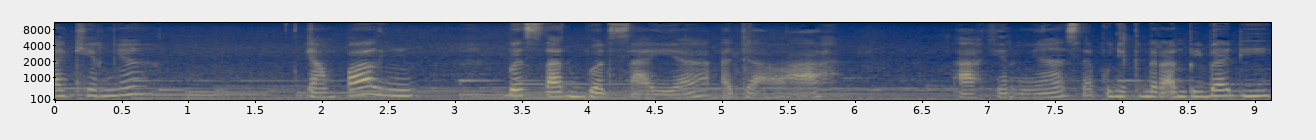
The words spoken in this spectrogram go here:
akhirnya yang paling besar buat saya adalah akhirnya saya punya kendaraan pribadi.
